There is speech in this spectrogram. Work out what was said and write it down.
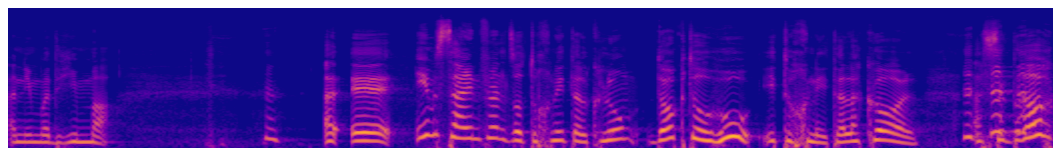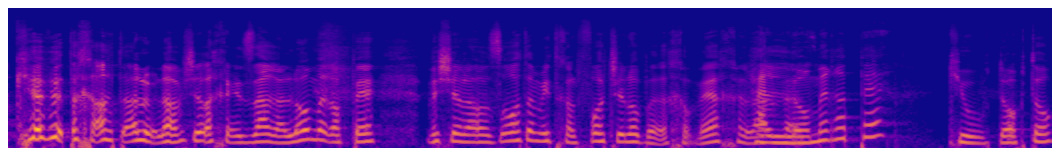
אני מדהימה. אה, אה, אם סיינפלד זו תוכנית על כלום, דוקטור הו היא תוכנית על הכל. הסדרה עוקבת אחר תעלוליו של החייזר הלא מרפא ושל העוזרות המתחלפות שלו ברחבי החלל. הלא מרפא? כי הוא דוקטור?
